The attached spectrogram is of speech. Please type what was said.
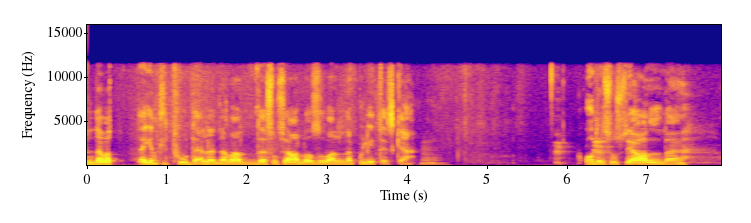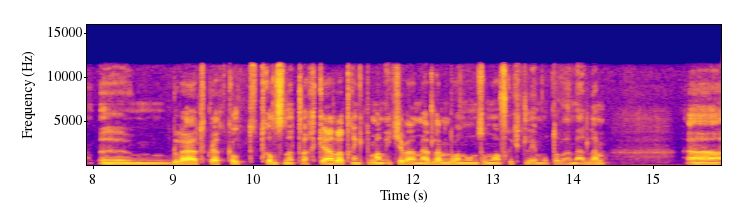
Det var egentlig to deler. Det var det sosiale, og så var det det politiske. Mm. Og det sosiale um, ble etter hvert kalt Transnettverket. Da trengte man ikke være medlem. Det var noen som var fryktelig imot å være medlem. Uh,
